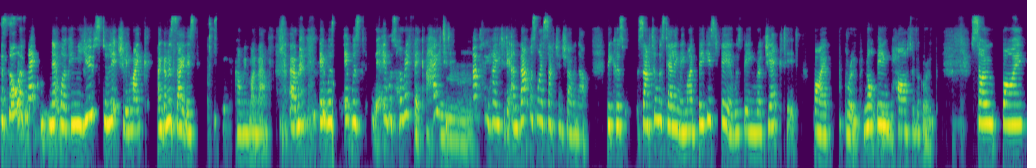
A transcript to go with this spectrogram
The thought of net, networking used to literally make. I'm going to say this. Come in my mouth. Um, it was it was it was horrific. I hated mm. it, absolutely hated it, and that was my Saturn showing up because Saturn was telling me my biggest fear was being rejected by a group, not being mm. part of a group. So by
